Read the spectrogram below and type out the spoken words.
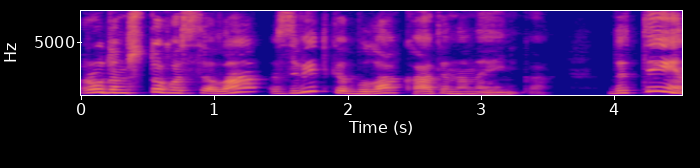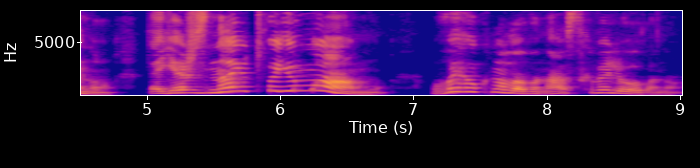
родом з того села, звідки була Катина ненька. Дитино, та я ж знаю твою маму. вигукнула вона схвильовано.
